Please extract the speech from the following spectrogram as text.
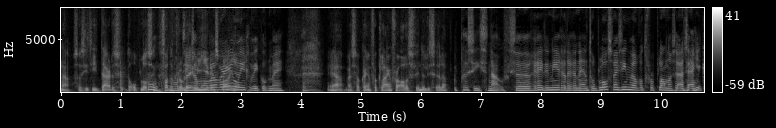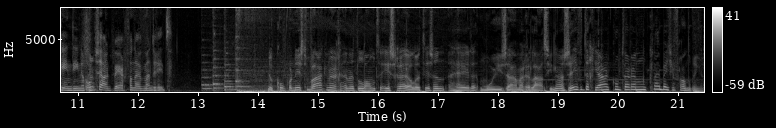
Nou, zo ziet hij daar dus de oplossing Oeh, van de is problemen hier in allemaal wel weer heel Spanje. ingewikkeld mee. Ja, maar zo kan je een verklaring voor alles vinden, Lucella. Precies. Nou, ze redeneren er een end op los. Wij zien wel wat voor plannen ze uiteindelijk indienen. Rob Zoutberg vanuit Madrid. De componist Wagner en het land Israël. Het is een hele moeizame relatie. Na 70 jaar komt daar een klein beetje verandering in.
